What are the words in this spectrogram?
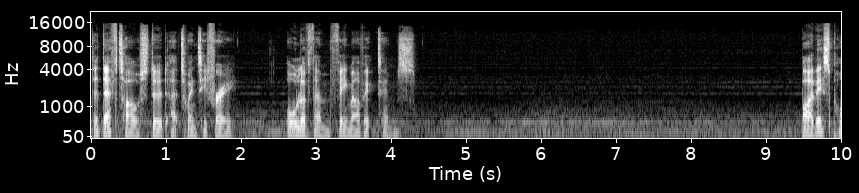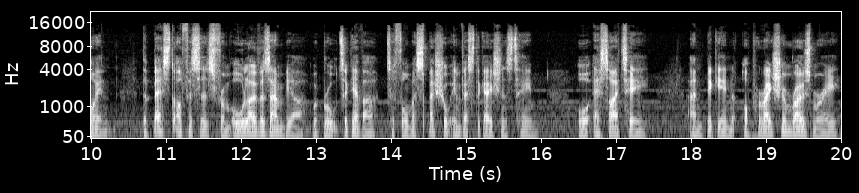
the death toll stood at 23, all of them female victims. By this point, the best officers from all over Zambia were brought together to form a Special Investigations Team, or SIT, and begin Operation Rosemary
